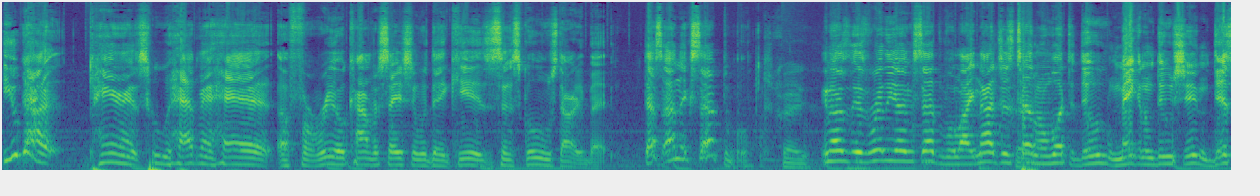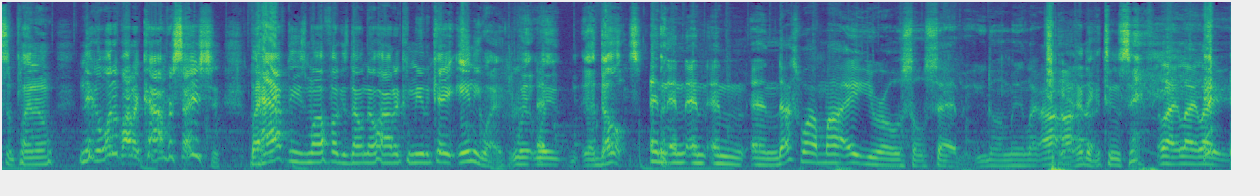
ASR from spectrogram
you got parents who haven't had a for real conversation with their kids since school started back. That's unacceptable. It's crazy. You know, it's, it's really unacceptable. Like not just telling them what to do, making them do shit and disciplining them. Nigga, what about a conversation? But half these motherfuckers don't know how to communicate anyway with, with adults. And and, and and and that's why my eight year old is so savvy. You know what I mean? Like I, Yeah, I- that nigga too safe. like like like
